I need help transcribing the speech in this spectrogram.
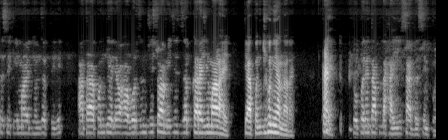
तसं ही माळ घेऊन जाते ते आता आपण गेल्यावर आवर्जून जी स्वामीची जप करायची माळ आहे ती आपण घेऊन येणार आहे. काय? तोपर्यंत आपलं हाही साधं सिंपल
